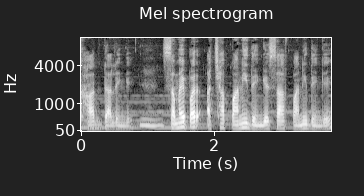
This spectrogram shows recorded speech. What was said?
खाद डालेंगे हम्म, समय पर अच्छा पानी देंगे साफ़ पानी देंगे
